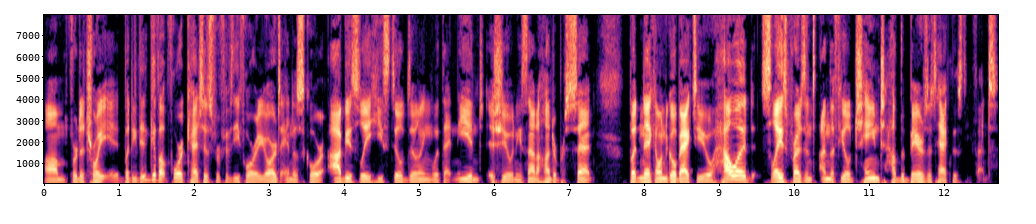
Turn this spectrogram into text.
um, for Detroit, but he did give up four catches for 54 yards and a score. Obviously, he's still dealing with that knee issue, and he's not 100%. But Nick, I want to go back to you. How would Slay's presence on the field change how the Bears attack this defense?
